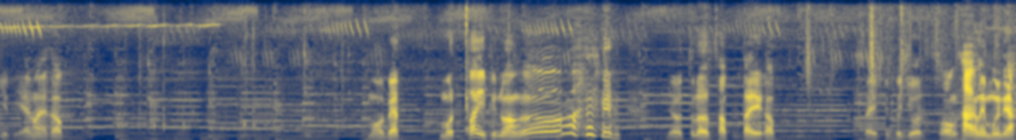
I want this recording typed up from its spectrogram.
กีดแอร์หน่อยครับ หมอแบตมดไฟพี่น้องเอ้ยเดี๋ยวตัวสับไตครับ ใส่เป็นประโยชน์สองข้างเลยมือเนี่ย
